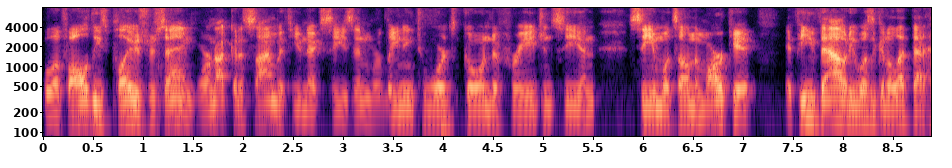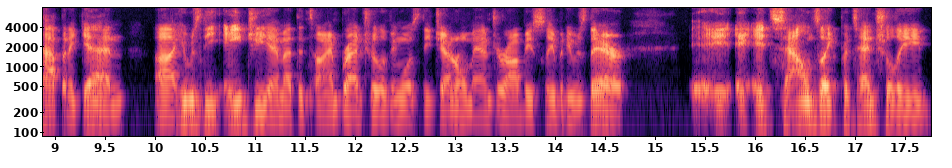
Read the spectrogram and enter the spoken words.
Well, if all these players are saying we're not going to sign with you next season, we're leaning towards going to free agency and seeing what's on the market. If he vowed he wasn't going to let that happen again, uh, he was the AGM at the time. Brad Treliving was the general manager, obviously, but he was there. It, it, it, sounds like potentially,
